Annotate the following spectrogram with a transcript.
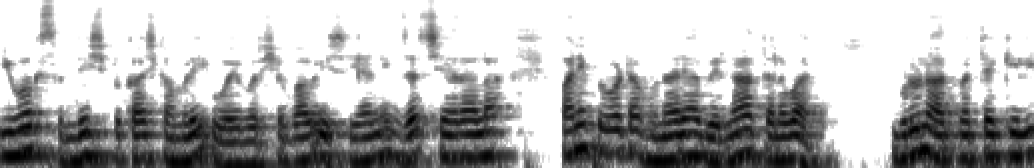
युवक संदेश प्रकाश कांबळे वय वर्ष बावीस यांनी जत शहराला पाणी पुरवठा होणाऱ्या बिरनाळा तलावात बुडून आत्महत्या केली.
